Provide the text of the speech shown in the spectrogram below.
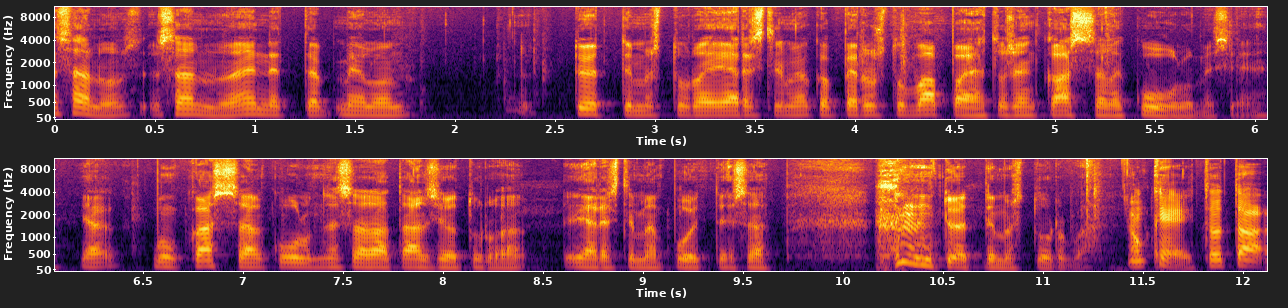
Sanon, sanon näin, että meillä on työttömyysturvajärjestelmä, joka perustuu vapaaehtoisen kassalle kuulumiseen. Ja kun kassaan kuuluu, ne saat ansioturvajärjestelmän puitteissa työttömyysturvaa. Okei, okay, tota,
